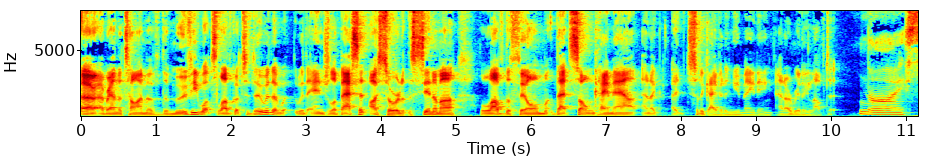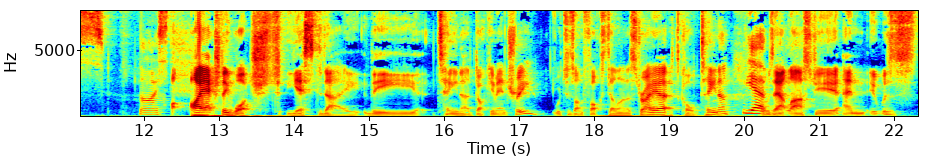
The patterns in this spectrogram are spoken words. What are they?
uh, around the time of the movie What's Love Got to Do with It with Angela Bassett. I saw it at the cinema, loved the film. That song came out and I, I sort of gave it a new meaning and I really loved it. Nice. Nice. I actually watched yesterday the Tina documentary, which is on Foxtel in Australia. It's called Tina. Yeah. It was out last year and it was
